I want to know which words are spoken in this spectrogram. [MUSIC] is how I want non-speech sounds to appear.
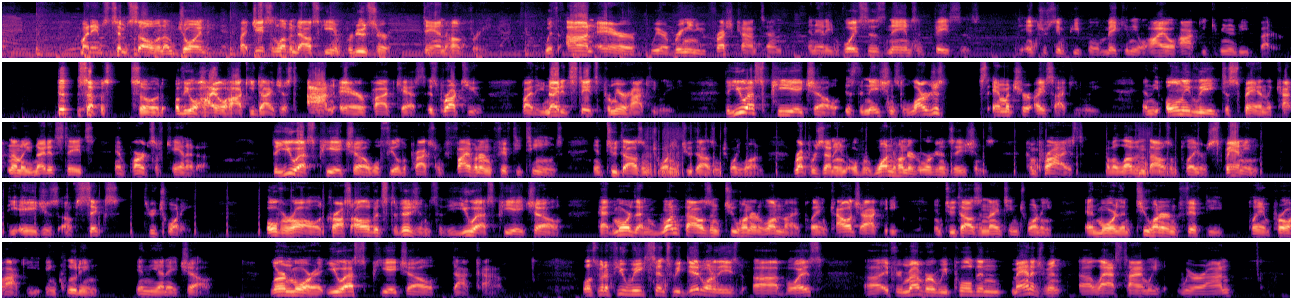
My name is Tim Sullivan. I'm joined by Jason Lewandowski and producer Dan Humphrey. With On Air, we are bringing you fresh content and adding voices, names, and faces interesting people making the Ohio hockey community better. This episode of the Ohio Hockey Digest on air podcast is brought to you by the United States Premier Hockey League. The USPHL is the nation's largest amateur ice hockey league and the only league to span the continental United States and parts of Canada. The USPHL will field approximately 550 teams in 2020 2021, representing over 100 organizations comprised of 11,000 players spanning the ages of 6 through 20. Overall, across all of its divisions, the USPHL had more than 1,200 alumni playing college hockey in 2019 20 and more than 250 playing pro hockey, including in the NHL. Learn more at usphl.com. Well, it's been a few weeks since we did one of these, uh, boys. Uh, if you remember, we pulled in management uh, last time we, we were on.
